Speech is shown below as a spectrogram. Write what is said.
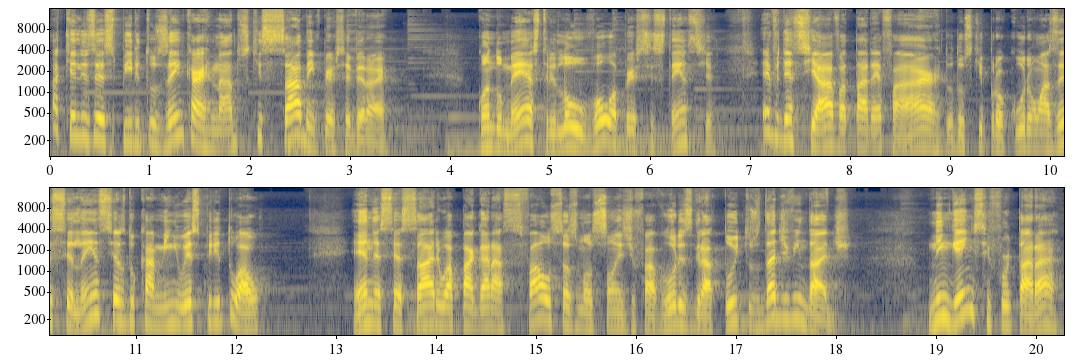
aqueles espíritos encarnados que sabem perseverar. Quando o Mestre louvou a persistência, evidenciava a tarefa árdua dos que procuram as excelências do caminho espiritual. É necessário apagar as falsas noções de favores gratuitos da divindade. Ninguém se furtará,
